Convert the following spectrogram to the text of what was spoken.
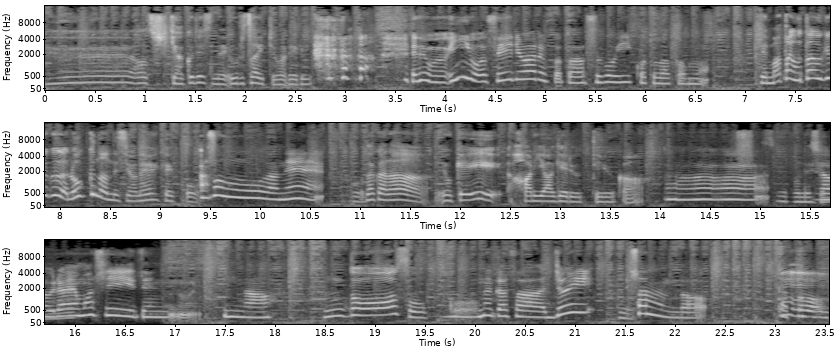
う。へえ、私逆ですね。うるさいって言われる。え、でもいいよ、声量あることはすごいいいことだと思う。でまた歌う曲がロックなんですよね結構。あそうだね。そうだから余計張り上げるっていうか。うんうんうん。そうなんでいやすよね。羨ましい全のいいな。本当？そうか、なんかさジョイサウンドだと、うん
